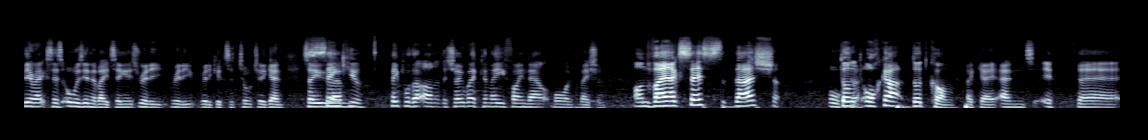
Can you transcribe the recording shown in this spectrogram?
VRX is always innovating. It's really, really, really good to talk to you again. So thank um, you people that aren't at the show, where can they find out more information? On viaccess-orca.com. Okay, and if they're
